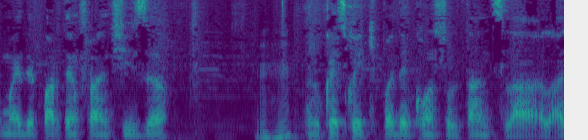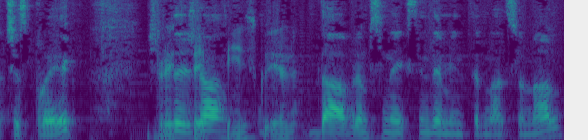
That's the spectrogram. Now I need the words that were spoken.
mai departe în franciză. Uh-huh. Lucrez cu o echipă de consultanți la, la acest proiect. Vreți și deja, să cu ele? Da, vrem să ne extindem internațional.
